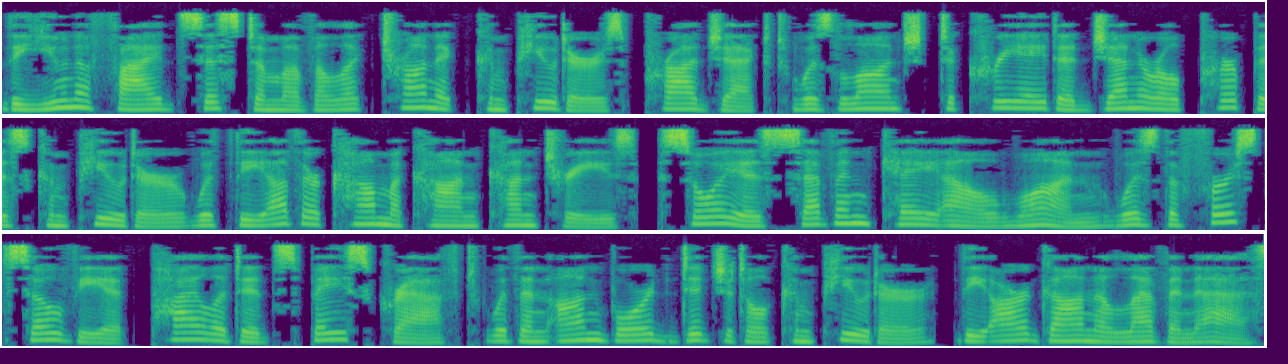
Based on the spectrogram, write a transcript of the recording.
the Unified System of Electronic Computers project was launched to create a general-purpose computer with the other Comecon countries. Soyuz 7KL-1 was the first Soviet-piloted spacecraft with an onboard digital computer, the Argon 11S.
